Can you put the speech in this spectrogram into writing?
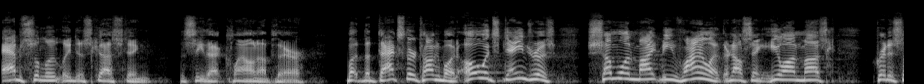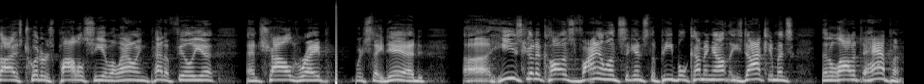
Absolutely disgusting to see that clown up there. But but that's they're talking about. Oh, it's dangerous. Someone might be violent. They're now saying Elon Musk criticized Twitter's policy of allowing pedophilia and child rape, which they did. Uh, he's going to cause violence against the people coming out in these documents that allowed it to happen.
